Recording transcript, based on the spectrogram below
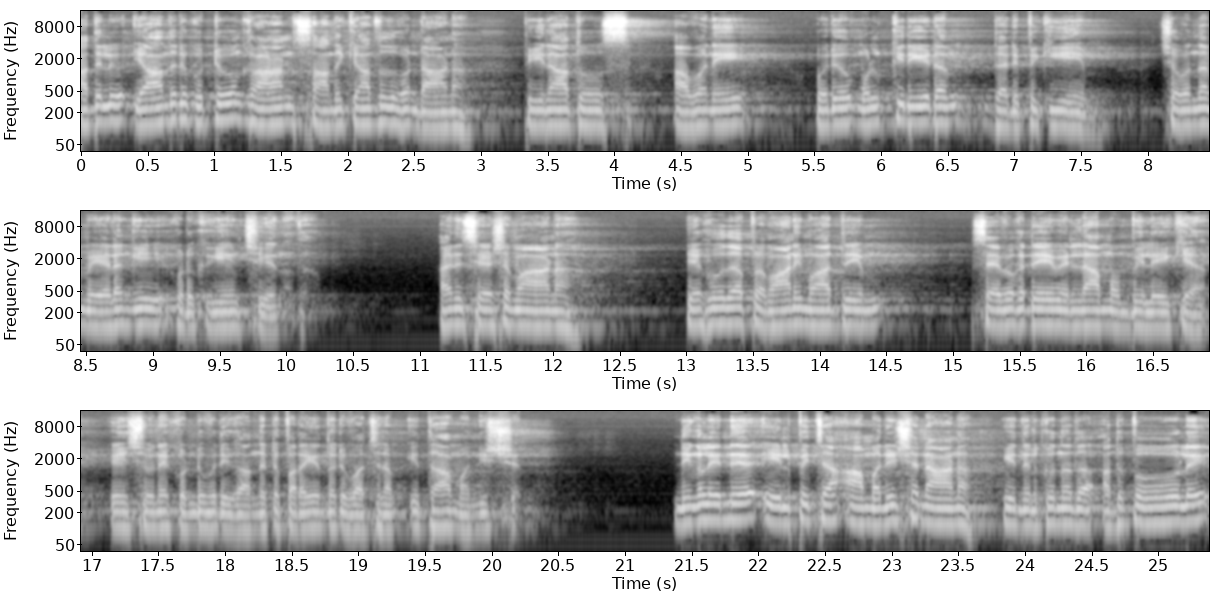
അതിൽ യാതൊരു കുറ്റവും കാണാൻ സാധിക്കാത്തത് കൊണ്ടാണ് പീലാത്തോസ് അവനെ ഒരു മുൾക്കിരീടം ധരിപ്പിക്കുകയും ചുവന്ന മേലങ്കി കൊടുക്കുകയും ചെയ്യുന്നത്. അതിനുശേഷമാണ് യഹൂദ പ്രമാണിമാരുടെയും സേവകരുടെയും എല്ലാം മുമ്പിലേക്ക് യേശുവിനെ കൊണ്ടുവരിക. എന്നിട്ട് പറയുന്നൊരു വചനം ഇതാ മനുഷ്യൻ. നിങ്ങൾ എന്നെ ഏൽപ്പിച്ച ആ മനുഷ്യനാണ് ഈ നിൽക്കുന്നത്. അതുപോലെ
